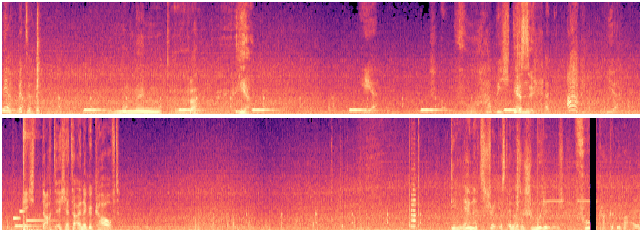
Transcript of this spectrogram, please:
Hier, bitte. Moment. Klar. Hier. Hier. Wo hab ich denn... Hier ist sie. Äh, ah, hier. Ich dachte, ich hätte eine gekauft. Die Lammet Street ist immer so schmuddelig. Fuhrkacke überall.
